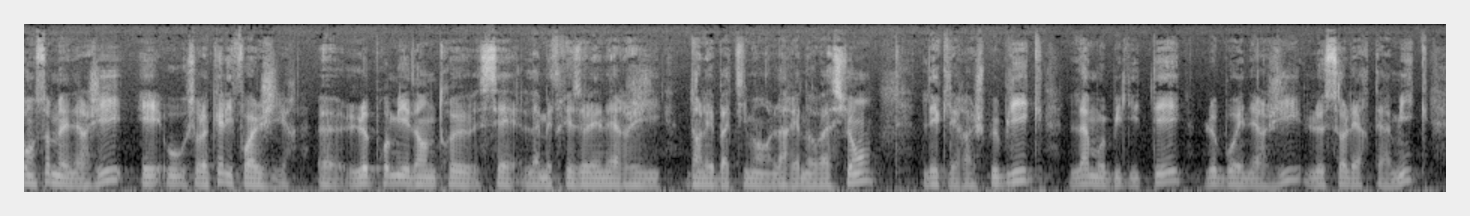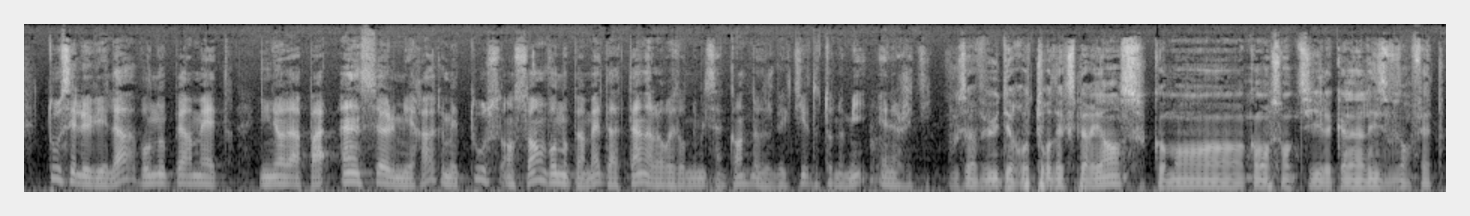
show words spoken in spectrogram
consomment de l'énergie et sur lesquels il faut agir. Euh, le premier d'entre eux, c'est la maîtrise de l'énergie dans les bâtiments, la rénovation, l'éclairage public, la mobilité, le bois énergie, le solaire thermique. Tous ces leviers-là vont nous permettre il n'y en a pas un seul miracle, mais tous ensemble vont nous permettre d'atteindre à l'horizon 2050 nos objectifs d'autonomie énergétique. Vous avez eu des retours d'expérience? Comment, comment sont-ils? Quelle analyse vous en faites?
